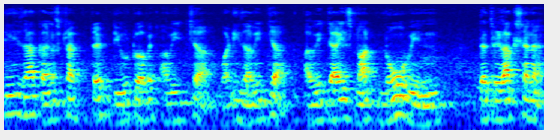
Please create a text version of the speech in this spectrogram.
these are constructed due to avijja. What is avijja? Avijja is not knowing the trilakshana,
